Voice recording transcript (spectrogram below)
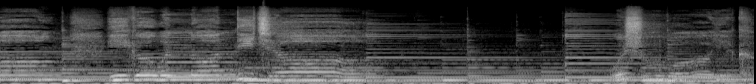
望一个温暖的家，我说我也渴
